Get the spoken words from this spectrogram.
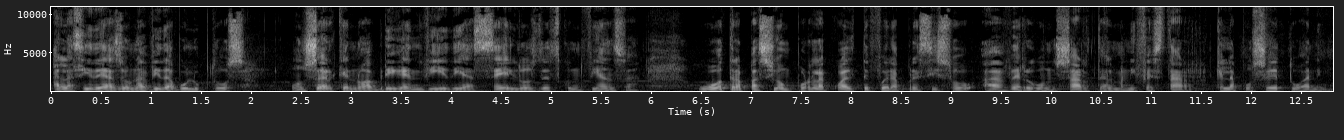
a las ideas de una vida voluptuosa. Un ser que no abriga envidia, celos, desconfianza u otra pasión por la cual te fuera preciso avergonzarte al manifestar que la posee tu ánimo.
